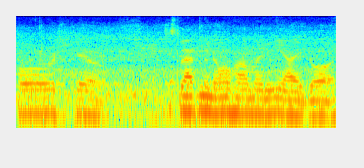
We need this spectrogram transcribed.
for sure. Just let me know how many I got.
